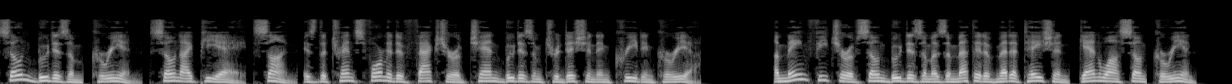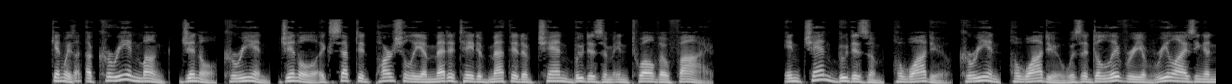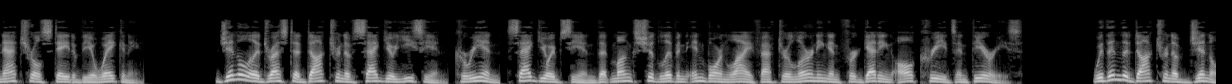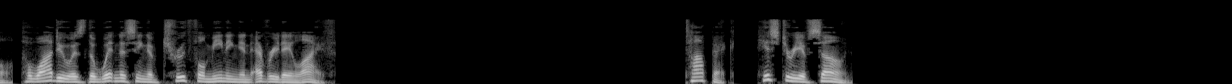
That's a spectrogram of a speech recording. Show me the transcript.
Seon Buddhism Korean, Seon IPA, Sun is the transformative factor of Chan Buddhism tradition and creed in Korea. A main feature of Seon Buddhism is a method of meditation, Ganhwa Seon Korean. A Korean monk, Jinul Korean, Jinul accepted partially a meditative method of Chan Buddhism in 1205. In Chan Buddhism, Hwadu Korean, Hwadu was a delivery of realizing a natural state of the awakening. Jinul addressed a doctrine of Sagyoyesian Korean, that monks should live an inborn life after learning and forgetting all creeds and theories. Within the doctrine of Jinul, Hwadu is the witnessing of truthful meaning in everyday life. History of Seon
